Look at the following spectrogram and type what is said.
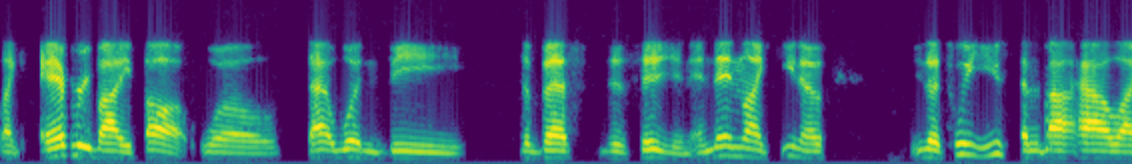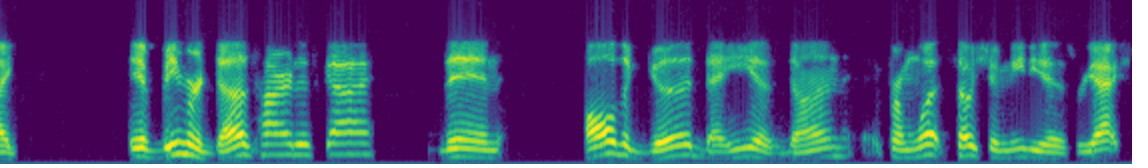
like everybody thought, well, that wouldn't be the best decision. And then like, you know, the tweet you said about how like if Beamer does hire this guy, then all the good that he has done from what social media's reaction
